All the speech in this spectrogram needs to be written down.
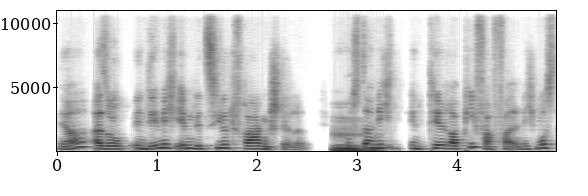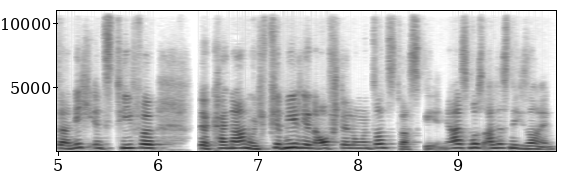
Ja, also indem ich eben gezielt Fragen stelle. Ich muss da mm. nicht in Therapie verfallen. Ich muss da nicht ins tiefe, äh, keine Ahnung, Familienaufstellung und sonst was gehen. Ja, es muss alles nicht sein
